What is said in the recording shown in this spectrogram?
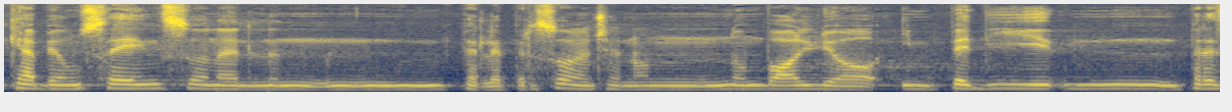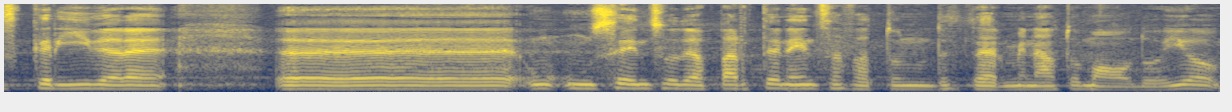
che abbia un senso nel, per le persone, cioè non, non voglio impedire, prescrivere eh, un, un, senso di appartenenza fatto in un determinato modo. Io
